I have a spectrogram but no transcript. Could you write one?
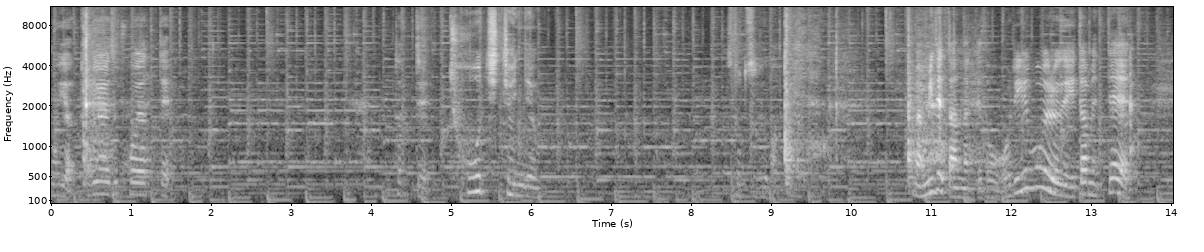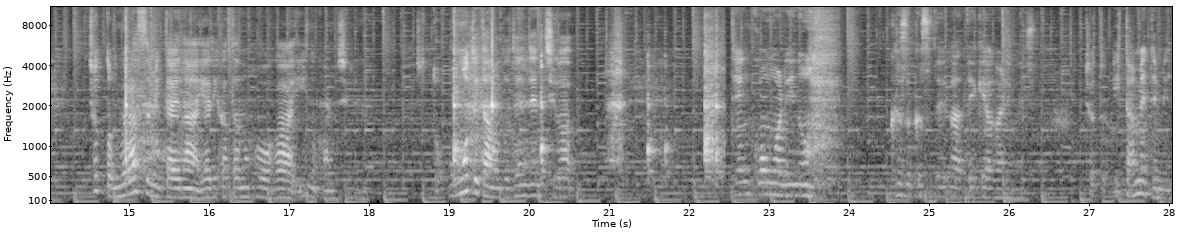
もういいやとりあえずこうやって。だって超ちっちゃいんだよ。一粒が。まあ見てたんだけどオリーブオイルで炒めてちょっと蒸らすみたいなやり方の方がいいのかもしれない。ちょっと思ってたのと全然違う。てんこ盛りの クスクスでが出来上がりました。ちょっと炒めてみる。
